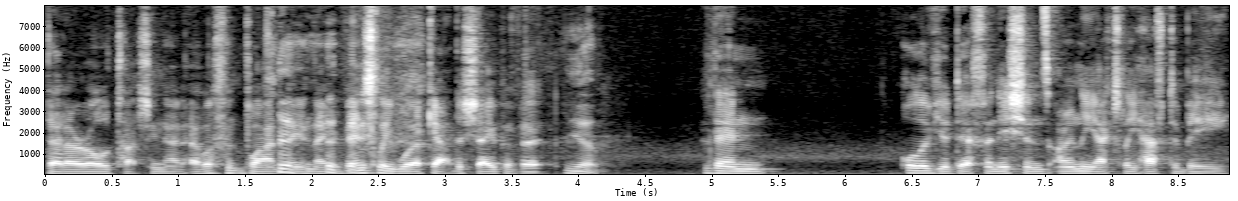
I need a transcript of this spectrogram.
that are all touching that elephant blindly and they eventually work out the shape of it, Yeah. then all of your definitions only actually have to be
